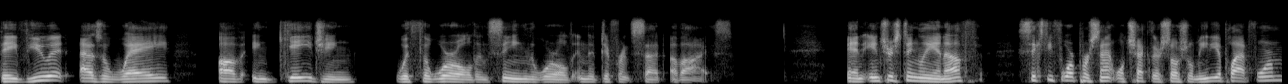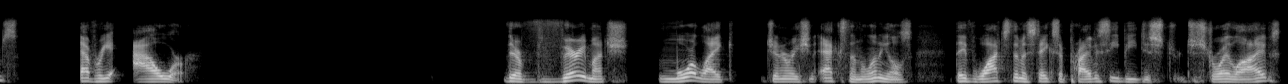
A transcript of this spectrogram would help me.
They view it as a way of engaging with the world and seeing the world in a different set of eyes. And interestingly enough, 64% will check their social media platforms every hour. They're very much more like Generation X than millennials. They've watched the mistakes of privacy be dest- destroy lives.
